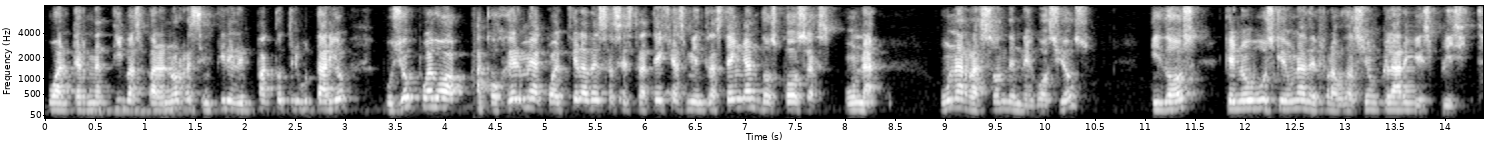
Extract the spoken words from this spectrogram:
o alternativas para no resentir el impacto tributario, pues yo puedo acogerme a cualquiera de esas estrategias mientras tengan dos cosas. Una, una razón de negocios y dos, que no busque una defraudación clara y explícita.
